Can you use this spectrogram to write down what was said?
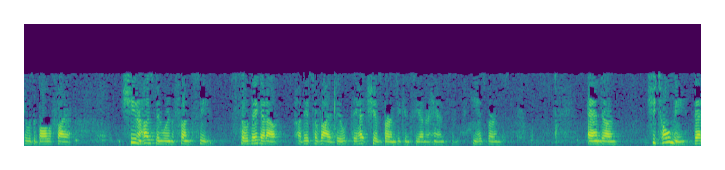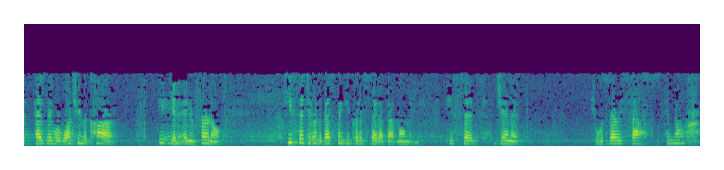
It was a ball of fire. She and her husband were in the front seat, so they got out. Uh, they survived. They, they had, she has burns, you can see on her hands, and he has burns. And um, she told me that as they were watching the car in, in Inferno, he said to her the best thing he could have said at that moment. He said, Janet, it was very fast, and now,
